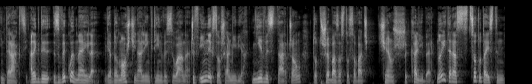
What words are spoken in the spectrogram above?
interakcje. Ale gdy zwykłe maile, wiadomości na LinkedIn wysyłane, czy w innych social mediach nie wystarczą, to trzeba zastosować cięższy kaliber. No i teraz, co tutaj z tym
